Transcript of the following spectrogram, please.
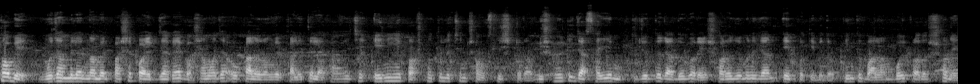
তবে মোজাম্মেলের নামের পাশে কয়েক জায়গায় ঘষা মাজা ও কালো রঙের কালিতে লেখা হয়েছে, এ নিয়ে প্রশ্ন তুলেছেন সংশ্লিষ্টরা। বিষয়টি যাচাইয়ে মুক্তিযুদ্ধ জাদুঘরে সরজমিনে যান এর প্রতিবেদক। কিন্তু বালাম বই প্রদর্শনে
